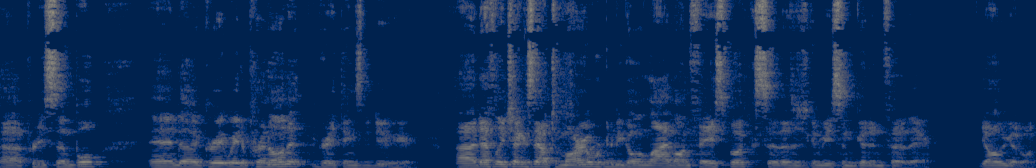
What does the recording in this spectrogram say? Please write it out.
Uh, pretty simple and a great way to print on it. Great things to do here. Uh, definitely check us out tomorrow. We're going to be going live on Facebook, so there's going to be some good info there. Y'all have a good one.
